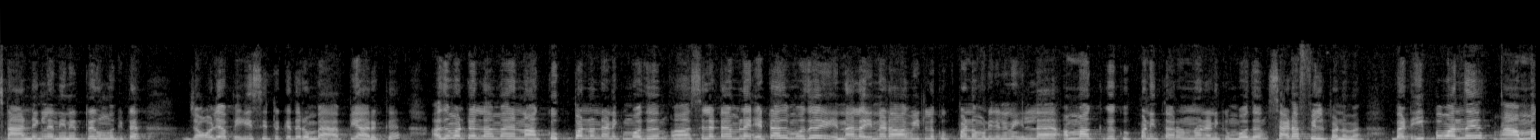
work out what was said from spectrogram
ஸ்டாண்டிங்கில் நின்றுட்டு உங்ககிட்ட ஜாலியாக பேசிகிட்டு இருக்கிறது ரொம்ப ஹாப்பியாக இருக்குது அது மட்டும் இல்லாமல் நான் குக் பண்ணணும்னு நினைக்கும் போது சில டைமில் எட்டாவது போது என்னால் என்னடா வீட்டில் குக் பண்ண முடியலன்னு இல்லை அம்மாவுக்கு குக் பண்ணி தரணும்னு நினைக்கும் போது சேடாக ஃபீல் பண்ணுவேன். பட் இப்போ வந்து நான் அம்மா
